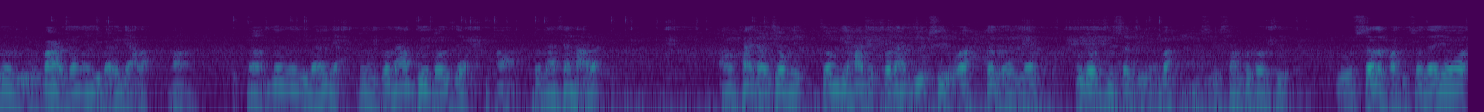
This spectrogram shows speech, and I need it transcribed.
幺九八二，将近一百个点了啊，嗯，将近一百个点，这个多单不用着急啊，多单先拿着。然后看一下焦煤，焦煤还是多单继续持有啊，这个也不着急设止盈吧，是先不着急，如果设的话就设在幺幺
